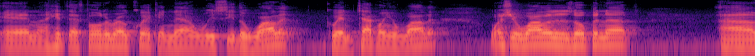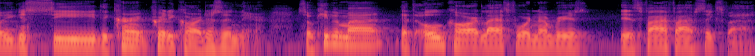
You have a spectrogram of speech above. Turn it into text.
and I hit that folder real quick and now we see the wallet. Go ahead and tap on your wallet. Once your wallet is open up, uh, you can see the current credit card that's in there. So keep in mind that the old card last four number is, is 5565.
